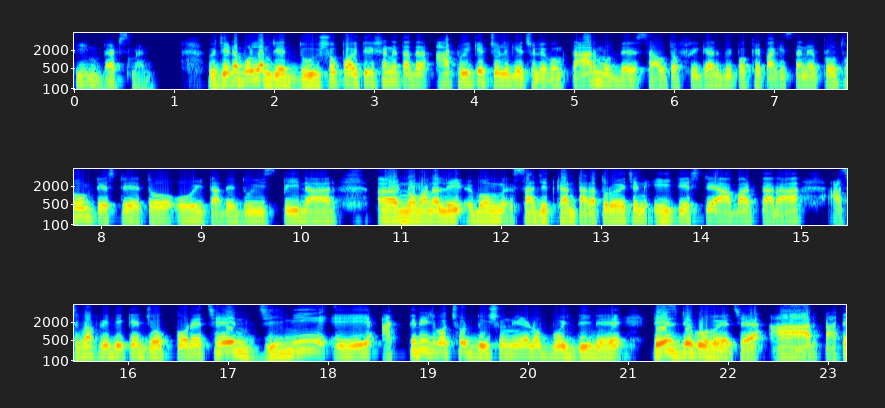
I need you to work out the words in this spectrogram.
তিন ব্যাটসম্যান যেটা বললাম যে দুইশো পঁয়ত্রিশ রানে তাদের আট উইকেট চলে গিয়েছিল এবং তার মধ্যে সাউথ আফ্রিকার বিপক্ষে পাকিস্তানের প্রথম টেস্টে তো ওই তাদের দুই স্পিনার নোমান আলী এবং সাজিদ খান, তারা তো রয়েছেন এই টেস্টে। আবার তারা আসিফ আফ্রিদিকে যোগ করেছেন, যিনি এই আটত্রিশ বছর দুইশো নিরানব্বই দিনে টেস্ট ডেবু হয়েছে, আর তাতে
